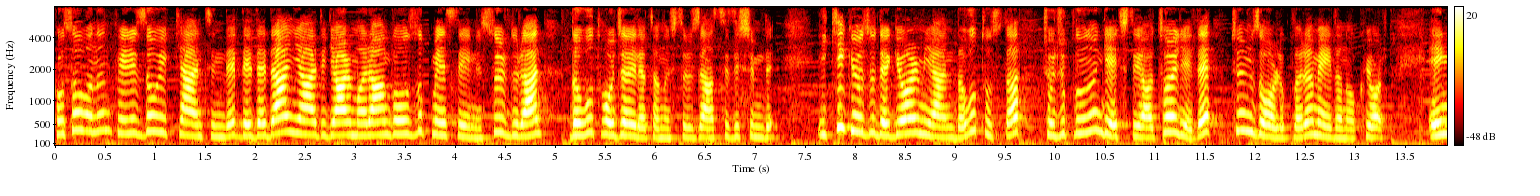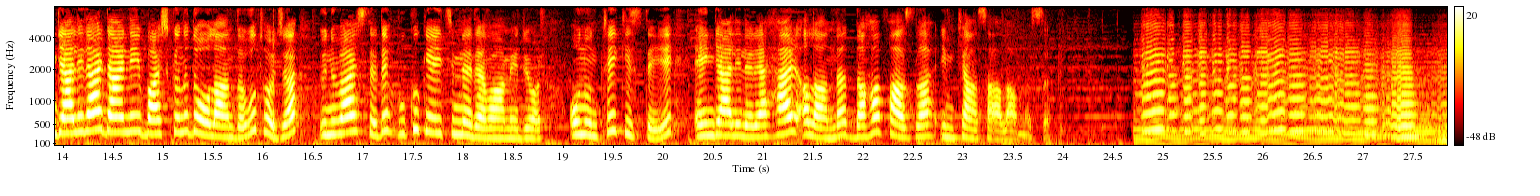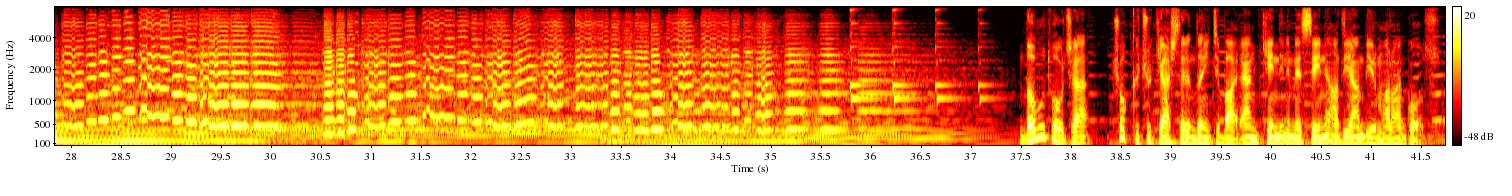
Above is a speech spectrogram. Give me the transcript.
Kosova'nın Ferizovik kentinde dededen yadigar marangozluk mesleğini sürdüren Davut Hoca ile tanıştıracağız sizi şimdi. İki gözü de görmeyen Davut Usta çocukluğunun geçtiği atölyede tüm zorluklara meydan okuyor. Engelliler Derneği Başkanı da olan Davut Hoca üniversitede hukuk eğitimine devam ediyor. Onun tek isteği engellilere her alanda daha fazla imkan sağlanması. Davut Hoca çok küçük yaşlarından itibaren kendini mesleğine adayan bir marangoz.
